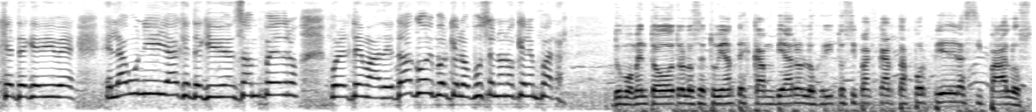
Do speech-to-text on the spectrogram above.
Gente que vive vive en Lagunilla, gente que vive en San Pedro, por el tema de taco y porque los buses no nos quieren parar. De un momento a otro, los estudiantes cambiaron los gritos y pancartas por piedras y palos,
